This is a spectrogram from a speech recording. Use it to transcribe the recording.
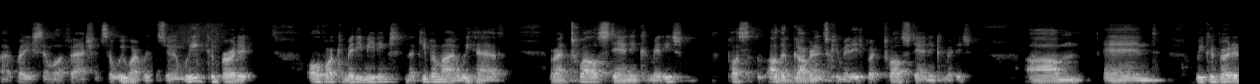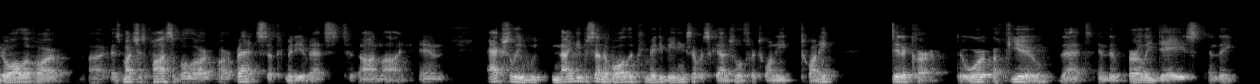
a very similar fashion. So we went with zoom. We converted all of our committee meetings. Now keep in mind we have around 12 standing committees plus other governance committees but 12 standing committees um, and we converted all of our, uh, as much as possible, our, our events, so committee events to online. And actually, 90% of all the committee meetings that were scheduled for 2020 did occur. There were a few that in the early days, in the,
